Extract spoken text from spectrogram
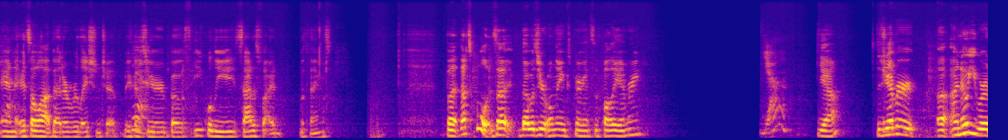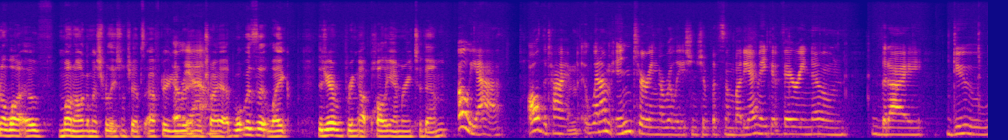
and it's a lot better relationship because Yeah. you're both equally satisfied with things. But that's cool. Is that that was your only experience with polyamory? Yeah. Yeah. Did you ever? Uh, I know you were in a lot of monogamous relationships after you Oh, were in yeah. your triad. What was it like? Did you ever bring up polyamory to them? Oh yeah, all the time. When I'm entering a relationship with somebody, I make it very known that I do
